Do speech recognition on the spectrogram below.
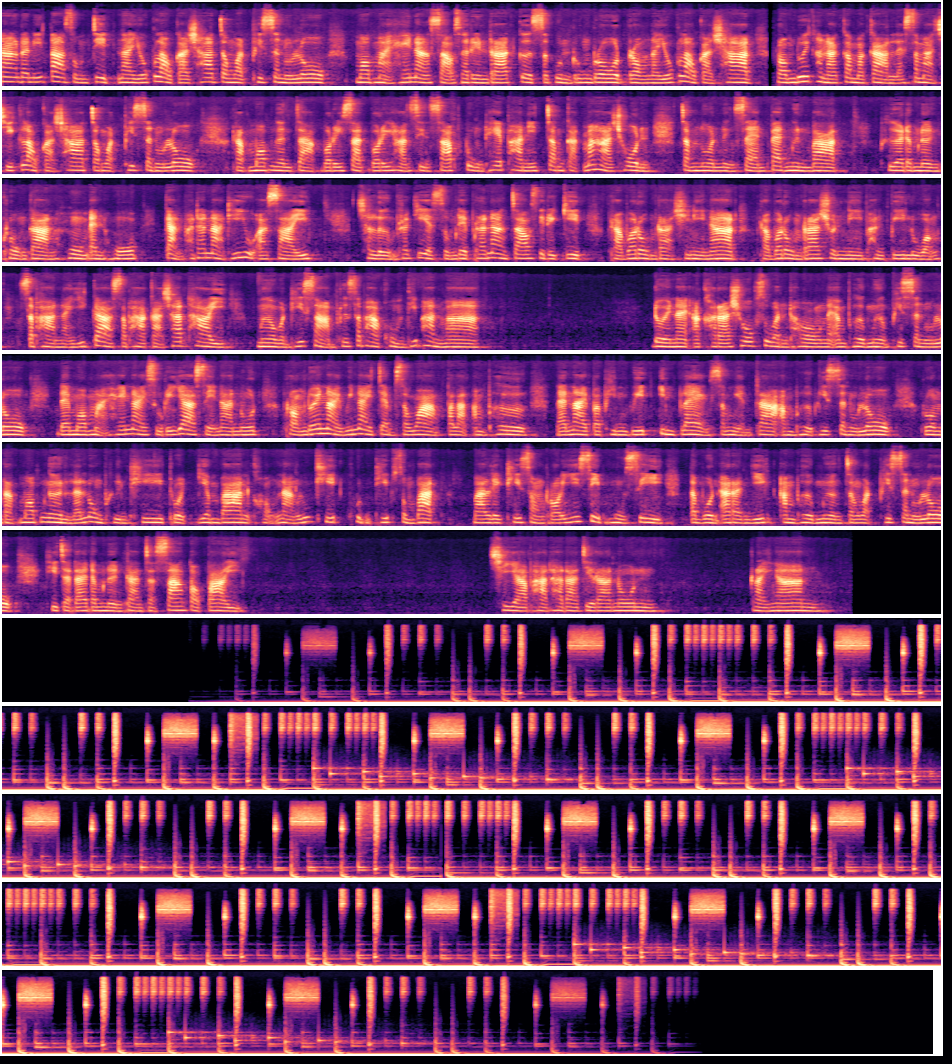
นางดนิตาสมจิต นายกเหล่ากาชาติจังหวัดพิษณุโลก มอบหมายให้นางสาวสรินรัตน์เกิดสกุลรุ่งโรจน์รองนายกเหล่ากาชาติ พร้อมด้วยคณะกรรมการและสมาชิกเหล่ากาชาติจังหวัดพิษณุโลก รับมอบเงินจากบริษัทบริหารสินทรัพย์กรุงเทพพาณิชย์จำกัดมหาชนจำนวน 180,000 บาท เพื่อดำเนินโครงการ Home and Hope การพัฒนาที่อยู่อาศัย เฉลิมพระเกียรติสมเด็จพระนางเจ้าสิริกิติ์ พระบรมราชินีนาถ พระบรมราชชนนีพันปีหลวง สภานายิกาสภากาชาติไทย เมื่อวันที่ 3 พฤษภาคมที่ผ่านมา โดยนายอัครโชคสุวรรณทองในอำเภอเมืองพิษณุโลก ได้มอบหมายให้นายสุริยาเสนานุชพร้อมด้วยนายวินัยแจ่มสว่างปลัดอำเภอ และนายประพินวิทย์อินแปลงเสมียนตราอำเภอพิษณุโลก รวมรับมอบเงินและลงพื้นที่ตรวจเยี่ยมบ้านของนางลูกคิดขุนทิพย์สมบัติ บ้านเลขที่ 220 หมู่ 4ตำบลอารัญยิก อำเภอเมืองจังหวัดพิษณุโลก ที่จะได้ดำเนินการจัดสร้างต่อไป ชยาภาธาดาจิรานนท์ รายงาน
